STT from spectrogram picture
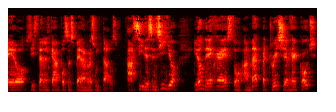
pero si está en el campo se esperan resultados. Así de sencillo. ¿Y dónde deja esto a Matt Patricia, el head coach?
